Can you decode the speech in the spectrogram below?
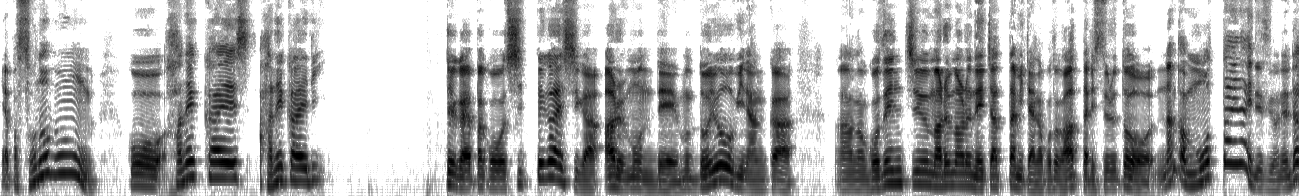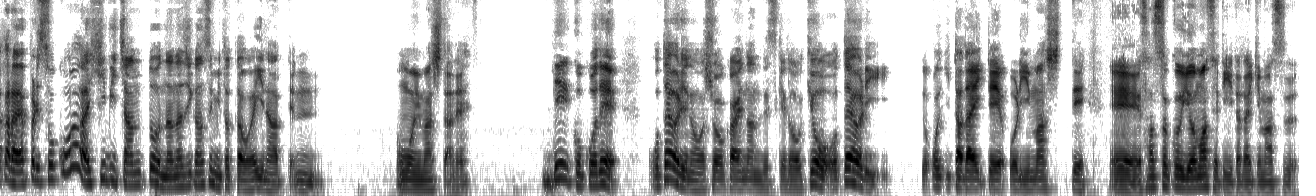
やっぱその分、こう、跳ね返し、跳ね返りっていうかやっぱこう、しっぺ返しがあるもんで、もう土曜日なんか、あの、午前中丸々寝ちゃったみたいなことがあったりすると、なんかもったいないですよね。だからやっぱりそこは日々ちゃんと7時間睡眠取った方がいいなって、うん、思いましたね。で、ここで、お便りの紹介なんですけど、今日お便りをいただいておりまして、えー、早速読ませていただきます。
